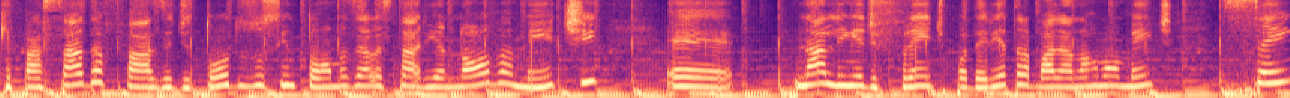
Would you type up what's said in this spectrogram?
que, passada a fase de todos os sintomas, ela estaria novamente. É, na linha de frente, poderia trabalhar normalmente sem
